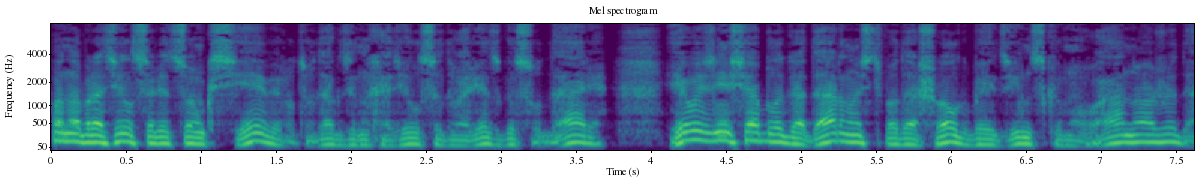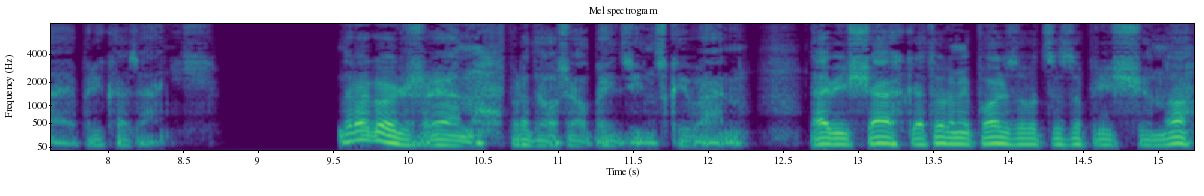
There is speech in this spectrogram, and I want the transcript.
Он обратился лицом к северу, туда, где находился дворец государя, и, вознеся благодарность, подошел к Байдзинскому Ивану, ожидая приказаний. «Дорогой Жен», — продолжал Байдзинский Иван, — «о вещах, которыми пользоваться запрещено,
